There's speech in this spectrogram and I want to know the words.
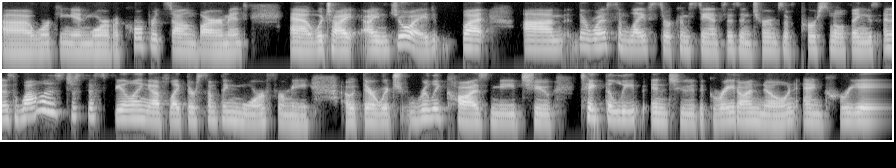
uh, working in more of a corporate style environment, uh, which I, I enjoyed. But um, there was some life circumstances in terms of personal things, and as well as just this feeling of like there's something more for me out there, which really caused me to take the leap into the great unknown and create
